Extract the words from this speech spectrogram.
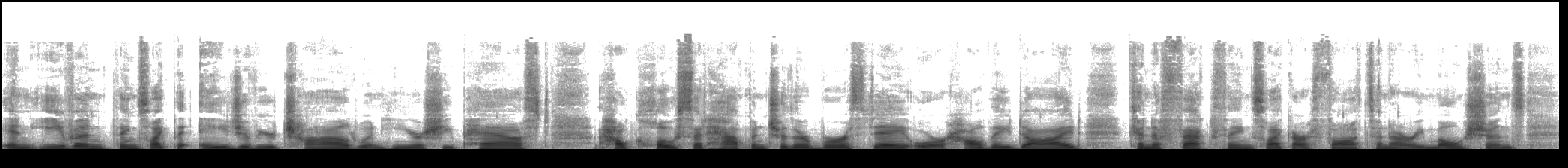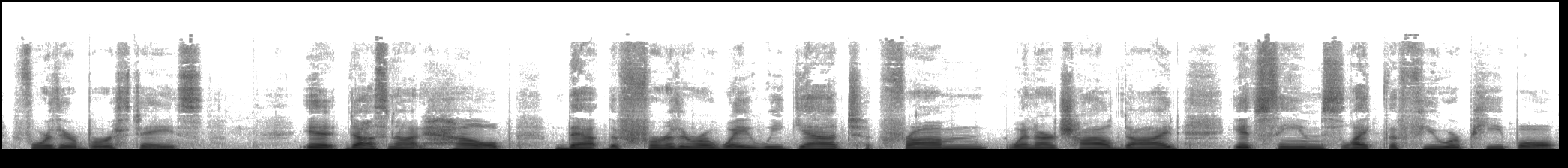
And even things like the age of your child when he or she passed, how close it happened to their birthday, or how they died can affect things like our thoughts and our emotions for their birthdays. It does not help that the further away we get from when our child died, it seems like the fewer people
